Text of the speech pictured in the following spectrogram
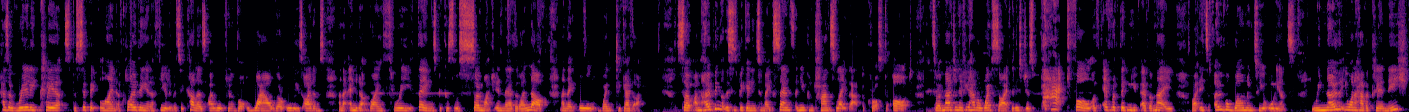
Has a really clear, specific line of clothing in a few limited colors. I walked in and thought, wow, there are all these items. And I ended up buying three things because there was so much in there that I loved and they all went together. So I'm hoping that this is beginning to make sense and you can translate that across to art. So imagine if you have a website that is just packed full of everything you've ever made, right? It's overwhelming to your audience. We know that you want to have a clear niche.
